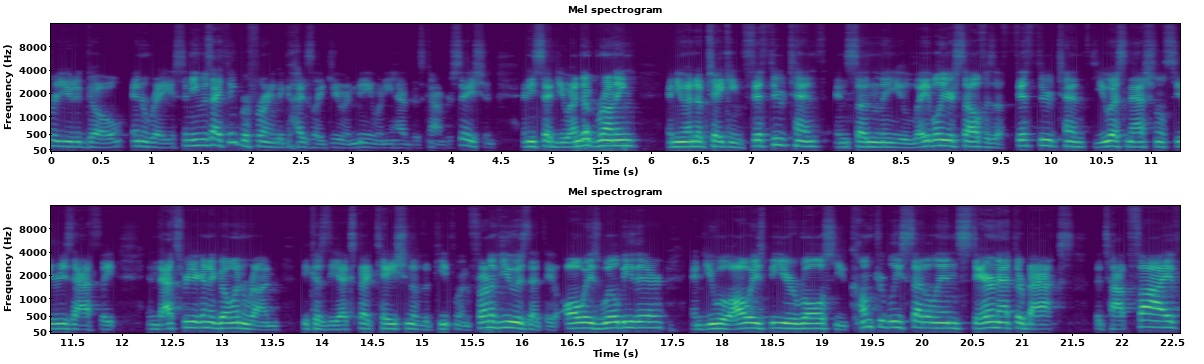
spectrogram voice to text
for you to go and race and he was i think referring to guys like you and me when he had this conversation and he said you end up running and you end up taking fifth through 10th and suddenly you label yourself as a fifth through 10th us national series athlete and that's where you're going to go and run because the expectation of the people in front of you is that they always will be there and you will always be your role so you comfortably settle in staring at their backs the top five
